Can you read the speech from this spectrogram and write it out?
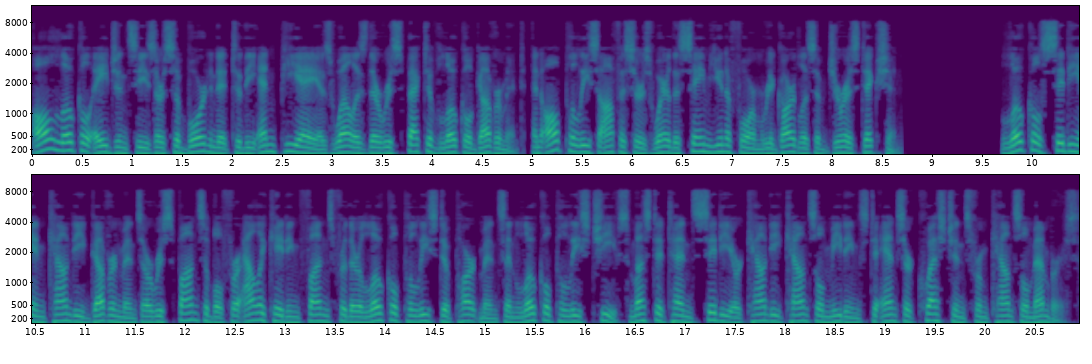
All local agencies are subordinate to the NPA as well as their respective local government, and all police officers wear the same uniform regardless of jurisdiction. Local city and county governments are responsible for allocating funds for their local police departments and local police chiefs must attend city or county council meetings to answer questions from council members.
